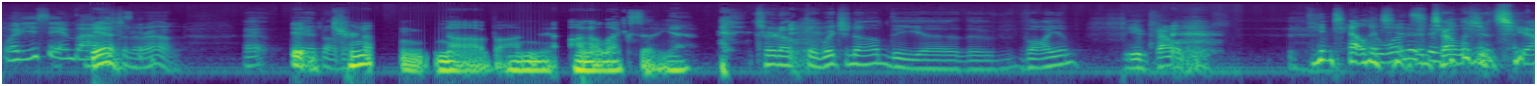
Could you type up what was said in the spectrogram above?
What are you saying, Bob? Yes. Messing around. Uh, go Yeah, turn up the knob on the, on Alexa. Yeah. Turn up the which knob? The uh, the volume. The intelligence. The intelligence. the- Intelligence, yeah.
